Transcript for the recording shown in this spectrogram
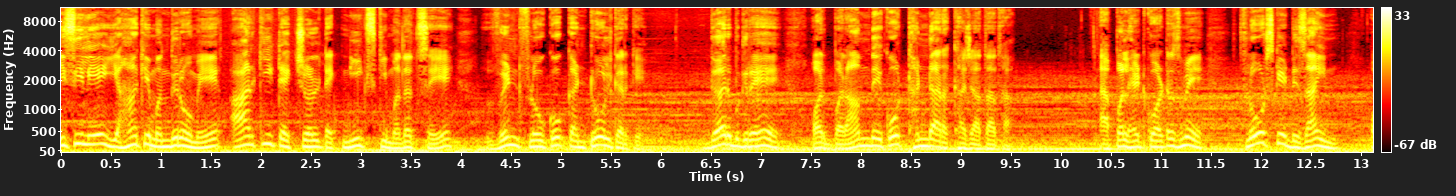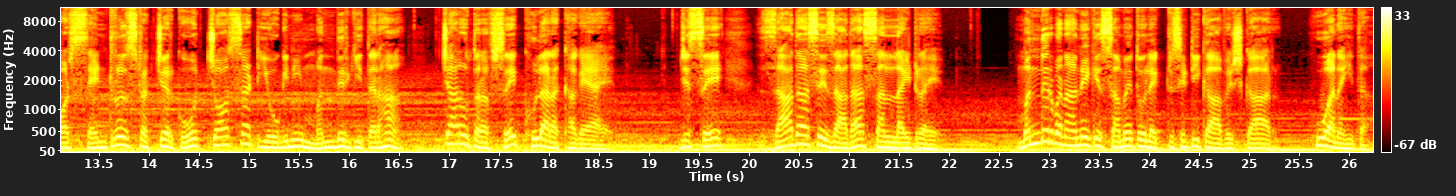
इसीलिए यहाँ के मंदिरों में आर्किटेक्चरल टेक्निक्स की मदद से विंड फ्लो को कंट्रोल करके गर्भगृह और बरामदे को ठंडा रखा जाता था। एप्पल हेडक्वार्टर्स में फ्लोर्स के डिज़ाइन और सेंट्रल स्ट्रक्चर को चौसठ योगिनी मंदिर की तरह चारों तरफ़ से खुला रखा गया है, जिससे ज़्यादा से ज़्यादा सनलाइट रहे। मंदिर बनाने के समय तो इलेक्ट्रिसिटी का आविष्कार हुआ नहीं था।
